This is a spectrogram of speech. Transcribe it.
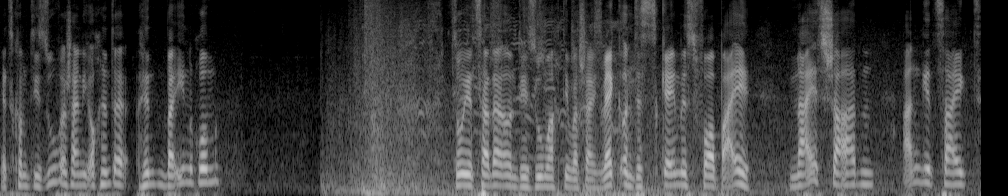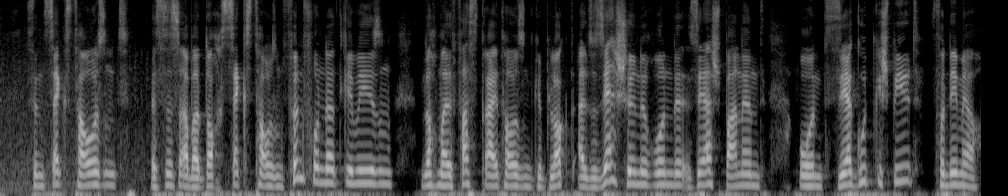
Jetzt kommt die Su wahrscheinlich auch hinter, hinten bei ihm rum. So, jetzt hat er und die Su macht die wahrscheinlich weg und das Game ist vorbei. Nice Schaden, angezeigt sind 6000. Es ist aber doch 6500 gewesen. Nochmal fast 3000 geblockt. Also sehr schöne Runde, sehr spannend und sehr gut gespielt. Von dem her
